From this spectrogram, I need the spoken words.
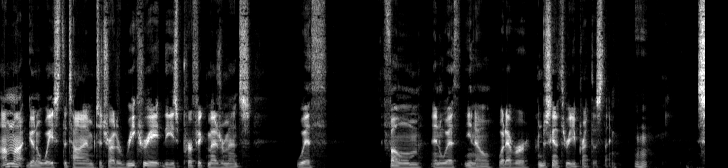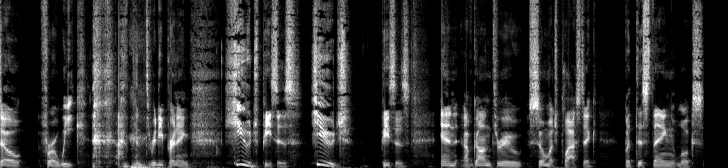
I'm not going to waste the time to try to recreate these perfect measurements with foam and with, you know, whatever. I'm just going to 3D print this thing. So for a week, I've been 3D printing huge pieces, huge pieces. And I've gone through so much plastic, but this thing looks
